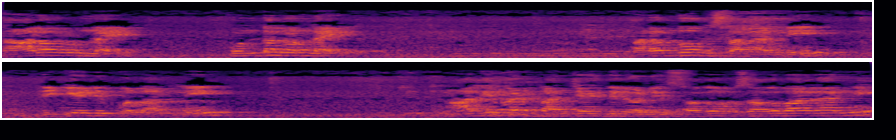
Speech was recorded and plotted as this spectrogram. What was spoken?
కాలువలు ఉన్నాయి కుంటలు ఉన్నాయి పరంభోగ స్థలాన్ని డికేటి పొలాన్ని ఆగేపేట పంచాయతీలోని సొగ సొగభాగాన్ని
